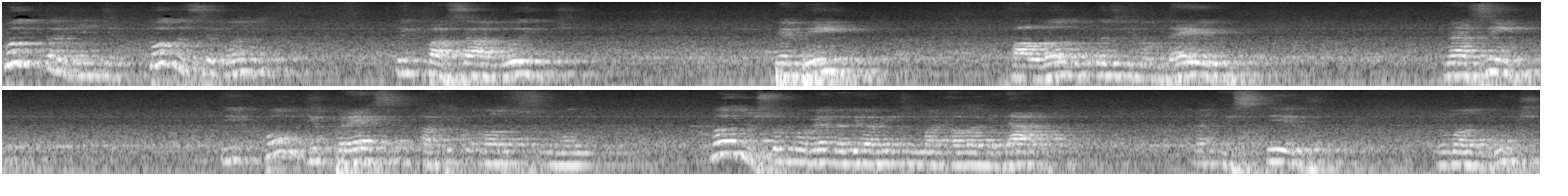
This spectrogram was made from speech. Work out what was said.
Quanta gente toda semana tem que passar a noite bebendo, falando coisas que não deve. Não é assim? E como depressa aqui com o nosso Senhor. Nós não estamos verdadeiramente numa calamidade, numa tristeza, numa angústia,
